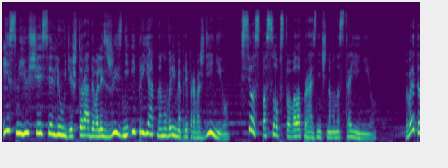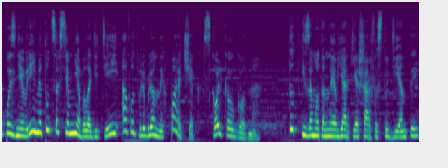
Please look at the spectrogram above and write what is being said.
и смеющиеся люди, что радовались жизни и приятному времяпрепровождению, все способствовало праздничному настроению. В это позднее время тут совсем не было детей, а вот влюбленных парочек сколько угодно. Тут и замотанные в яркие шарфы студенты,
